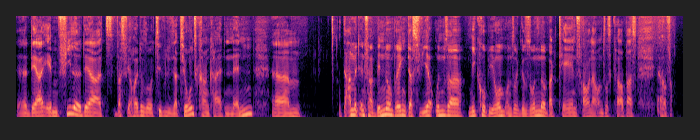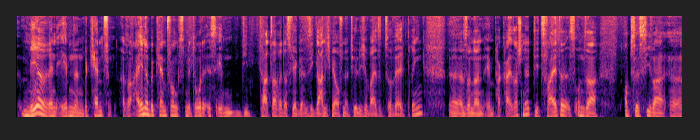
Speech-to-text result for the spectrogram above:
äh, der eben viele der, was wir heute so Zivilisationskrankheiten nennen, ähm, damit in Verbindung bringt, dass wir unser Mikrobiom, unsere gesunde Bakterienfauna unseres Körpers auf mehreren Ebenen bekämpfen. Also eine Bekämpfungsmethode ist eben die Tatsache, dass wir sie gar nicht mehr auf natürliche Weise zur Welt bringen, äh, sondern im per Kaiserschnitt. Die zweite ist unser obsessiver äh,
